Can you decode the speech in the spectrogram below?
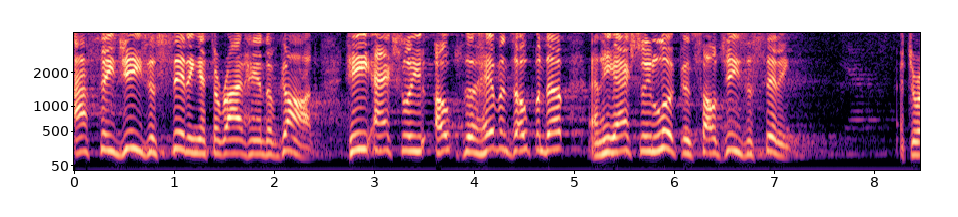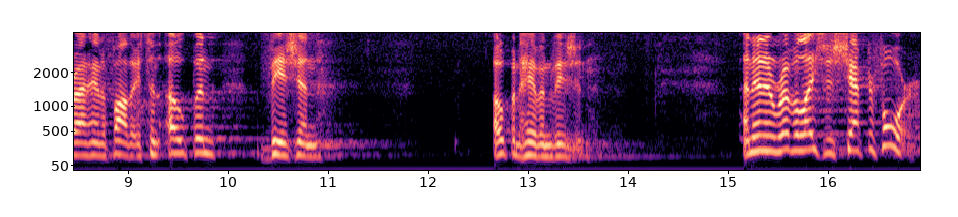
I see Jesus sitting at the right hand of God. He actually, the heavens opened up and he actually looked and saw Jesus sitting at the right hand of the Father. It's an open vision, open heaven vision. And then in Revelations chapter 4,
